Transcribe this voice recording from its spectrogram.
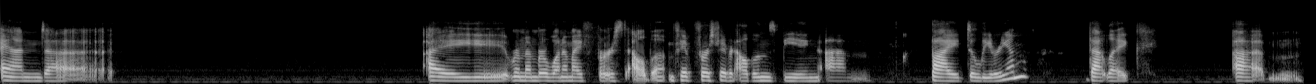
and uh, I remember one of my first album, first favorite albums being um, by Delerium, that like um,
